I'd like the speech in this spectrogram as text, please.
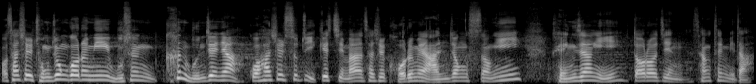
어, 사실 종종 걸음이 무슨 큰 문제냐고 하실 수도 있겠지만 사실 걸음의 안정성이 굉장히 떨어진 상태입니다.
